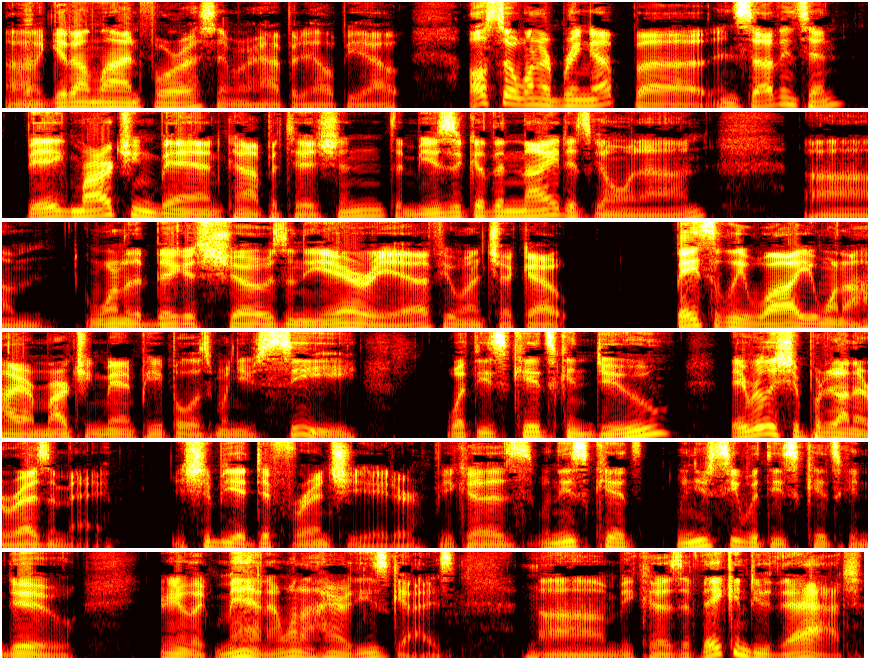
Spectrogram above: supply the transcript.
Uh, get online for us, and we're happy to help you out. Also, want to bring up uh, in Southington, big marching band competition. The music of the night is going on. Um, one of the biggest shows in the area. If you want to check out basically why you want to hire marching band people is when you see what these kids can do, they really should put it on their resume. It should be a differentiator because when these kids, when you see what these kids can do, you're like, man, I want to hire these guys um, because if they can do that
